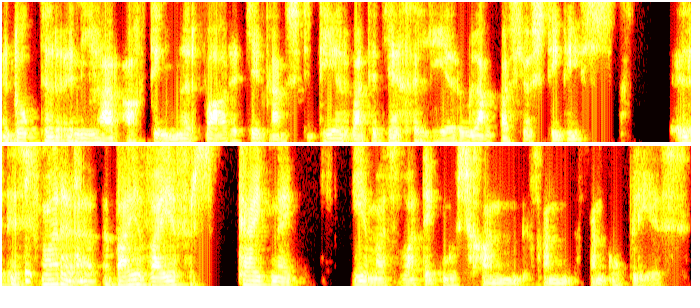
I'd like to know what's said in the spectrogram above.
'n dokter in die jaar 1800 waar het jy dan studeer wat het jy geleer hoe lank was jou studies is maar 'n baie wye verskeidenheid temas wat ek moes gaan gaan gaan oplees.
